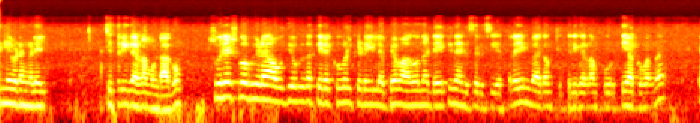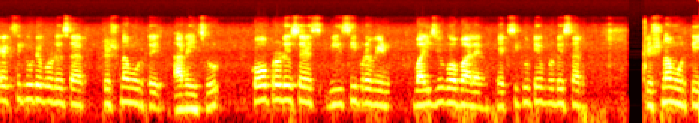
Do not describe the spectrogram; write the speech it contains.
എന്നിവിടങ്ങളിൽ ചിത്രീകരണം ഉണ്ടാകും സുരേഷ് ഗോപിയുടെ ഔദ്യോഗിക തിരക്കുകൾക്കിടയിൽ ലഭ്യമാകുന്ന ഡേറ്റിനനുസരിച്ച് എത്രയും വേഗം ചിത്രീകരണം പൂർത്തിയാക്കുമെന്ന് എക്സിക്യൂട്ടീവ് പ്രൊഡ്യൂസർ കൃഷ്ണമൂർത്തി അറിയിച്ചു. Co producers V C Praveen Vaiju Gopalan executive producer Krishnamoorthy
